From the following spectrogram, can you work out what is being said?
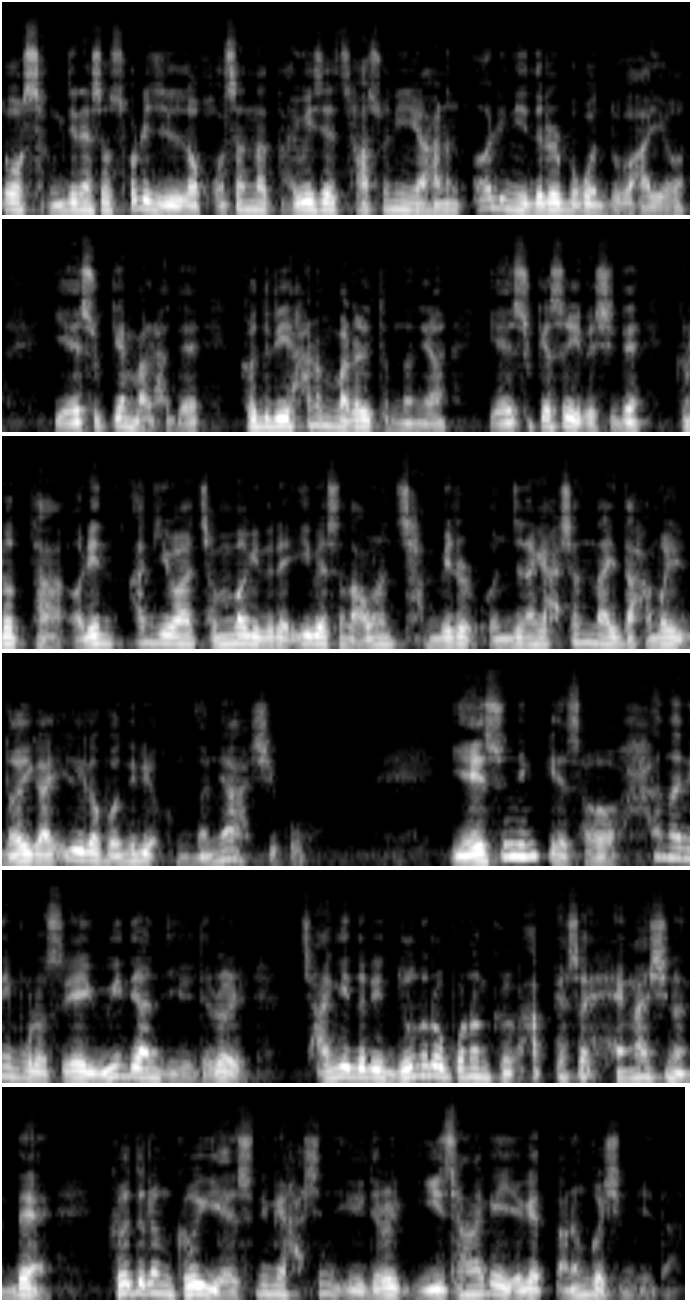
또 성전에서 소리질러 호산나 다윗의 자손이여 하는 어린이들을 보고 노하여 예수께 말하되 그들이 하는 말을 듣느냐? 예수께서 이르시되 그렇다. 어린 아기와 젖먹이들의 입에서 나오는 찬미를 온전하게 하셨나이다 함을 너희가 읽어본 일이 없느냐? 하시고 예수님께서 하나님으로서의 위대한 일들을 자기들이 눈으로 보는 그 앞에서 행하시는데 그들은 그 예수님이 하신 일들을 이상하게 여겼다는 것입니다.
